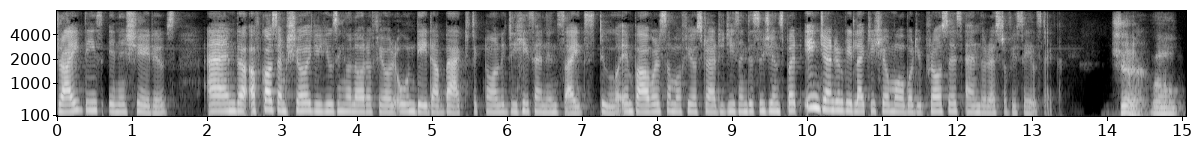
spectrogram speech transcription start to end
drive these initiatives. And uh, of course, I'm sure you're using a lot of your own data backed technologies and insights to empower some of your strategies and decisions. But in general, we'd like to hear more about your process and the rest of your sales tech. Sure. Well,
